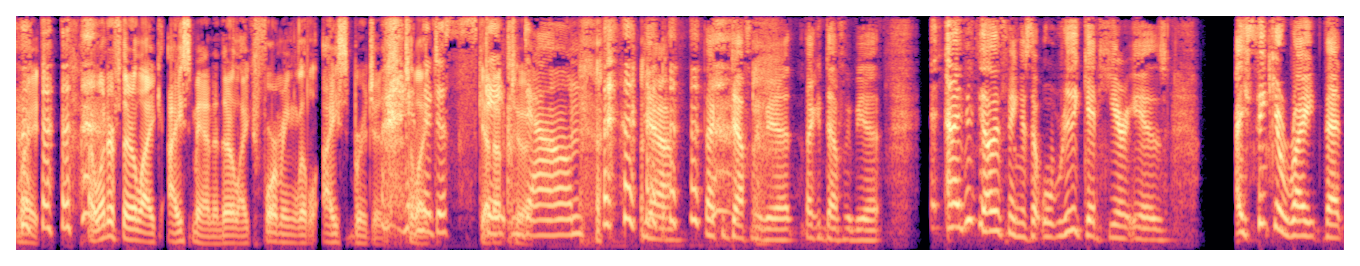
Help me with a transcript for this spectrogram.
right. I wonder if they're like Iceman and they're like forming little ice bridges to and like they're just skating down. yeah, that could definitely be it. That could definitely be it. And I think the other thing is that what we really get here is, I think you're right that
